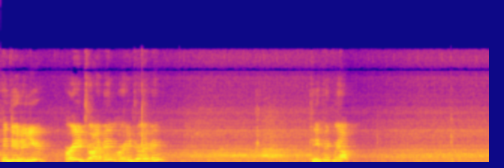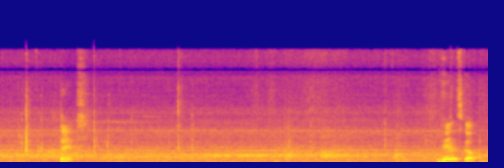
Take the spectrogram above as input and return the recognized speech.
Hey dude, are you are you driving? Are you driving? Can you pick me up? Thanks. Okay, let's go.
